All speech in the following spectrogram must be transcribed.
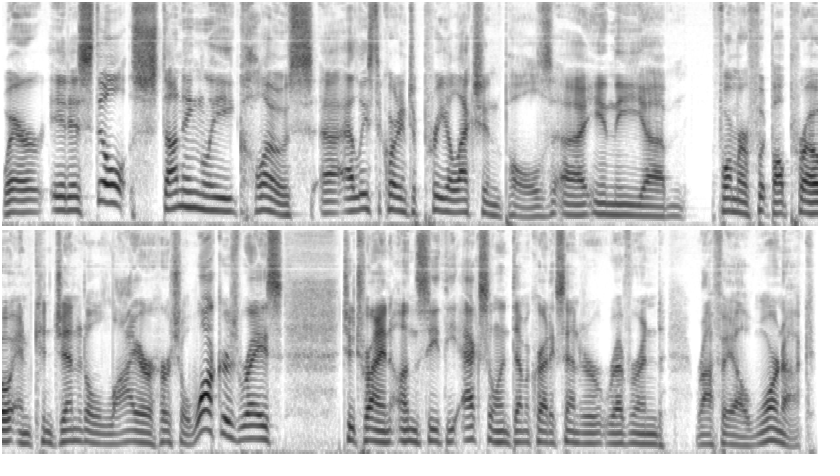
where it is still stunningly close, uh, at least according to pre election polls, uh, in the um, former football pro and congenital liar Herschel Walker's race to try and unseat the excellent Democratic Senator Reverend Raphael Warnock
